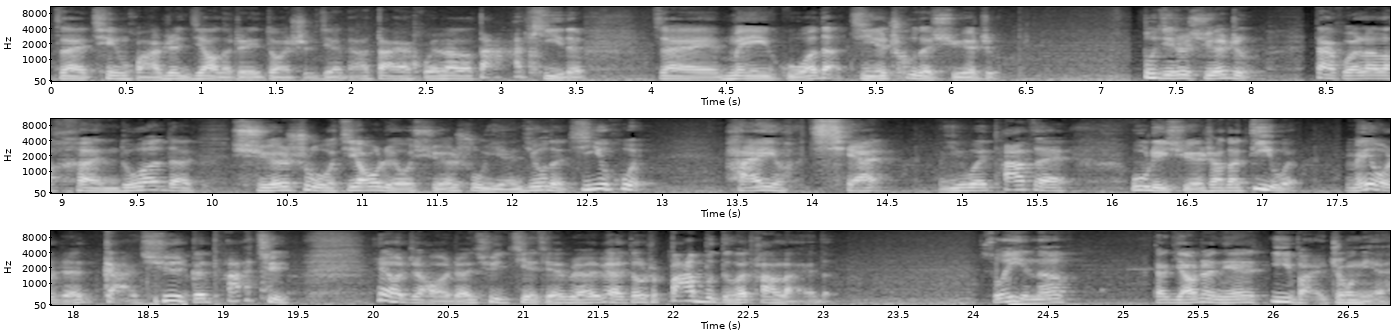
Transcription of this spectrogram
在清华任教的这一段时间呢，带回来了大批的在美国的杰出的学者，不仅是学者。带回来了很多的学术交流、学术研究的机会，还有钱，因为他在物理学上的地位，没有人敢去跟他去，要找人去借钱，人家都是巴不得他来的。所以呢，他杨振宁一百周年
